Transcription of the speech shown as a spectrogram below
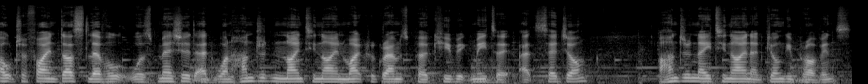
ultrafine dust level was measured at 199 micrograms per cubic meter at Sejong, 189 at Gyeonggi Province,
